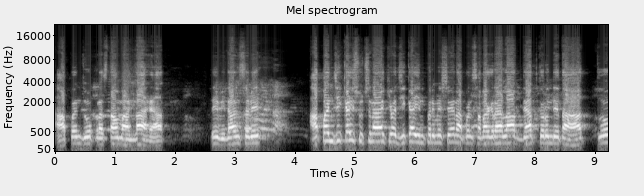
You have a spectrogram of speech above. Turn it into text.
आपण जो प्रस्ताव मांडला आहे ते विधानसभेत आपण जी काही सूचना किंवा जी काही इन्फॉर्मेशन आपण सभागृहाला ज्ञात करून देत आहात तो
